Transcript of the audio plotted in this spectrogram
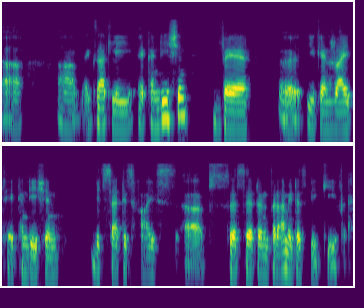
uh, uh, exactly a condition where uh, you can write a condition which satisfies certain parameters we give and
